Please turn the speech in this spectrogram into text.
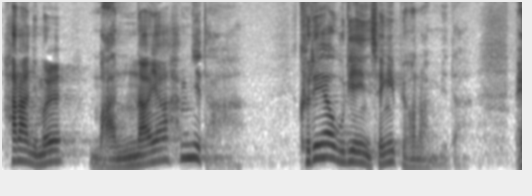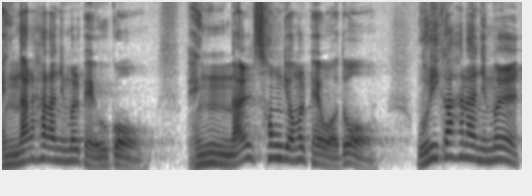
하나님을 만나야 합니다. 그래야 우리의 인생이 변합니다. 백날 하나님을 배우고 백날 성경을 배워도 우리가 하나님을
